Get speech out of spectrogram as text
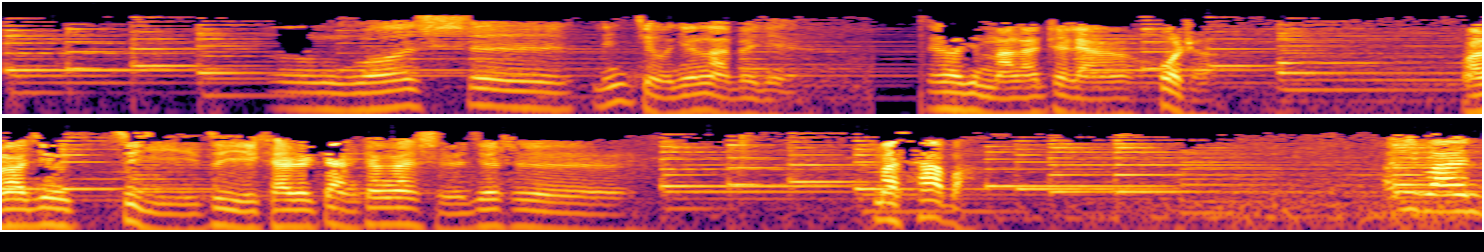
嗯，我是零九年来北京，最后就买了这辆货车，完了就自己自己开始干，刚开始就是卖菜吧。他一般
